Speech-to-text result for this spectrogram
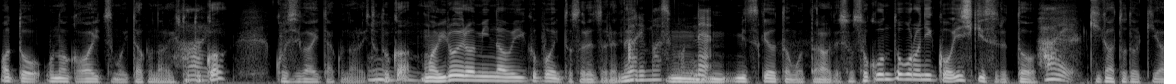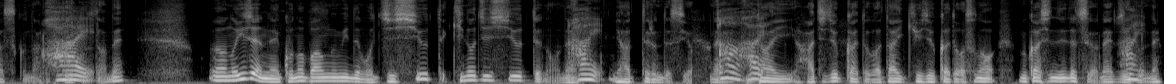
あとお腹がいつも痛くなる人とか、は腰が痛くなる人とか、うんうんまあいろいろみんなウィークポイントそれぞれねありますもんね。う見つけようと思ったらあるでしょ。そこのところにこう意識するとはい。気が届きやすくなるっていうことだね。あの以前ねこの番組でも実習って気の実習っていうのをね、はい。やってるんですよ、ね。あはい。第80回とか第90回とかその昔ですよね随分ね、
